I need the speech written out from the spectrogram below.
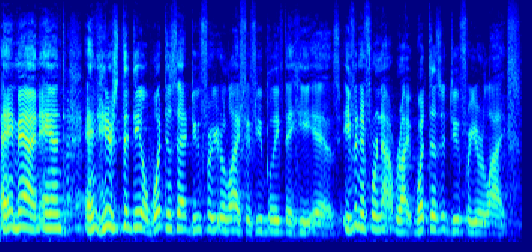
Amen. And and here's the deal. What does that do for for your life if you believe that He is? Even if we're not right, what does it do for your life?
